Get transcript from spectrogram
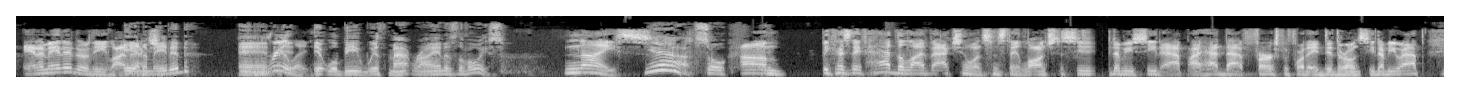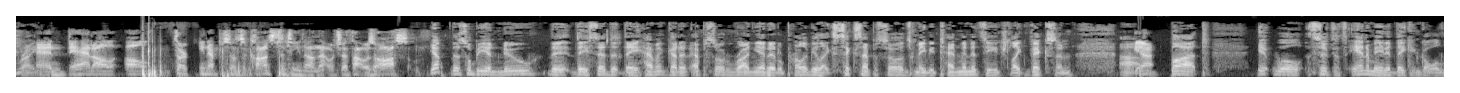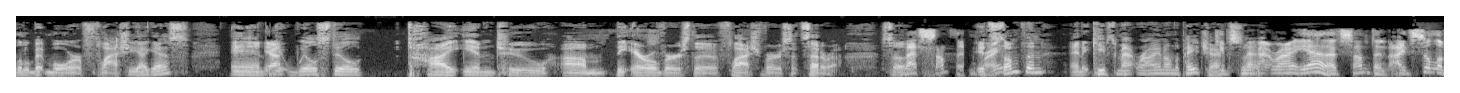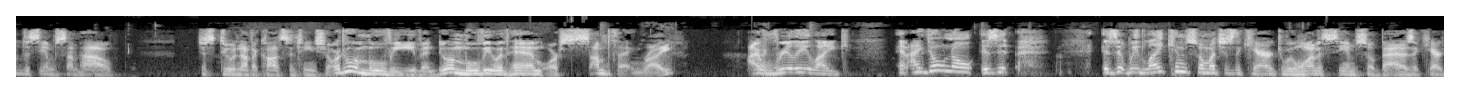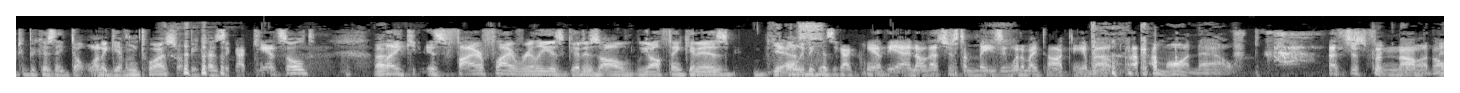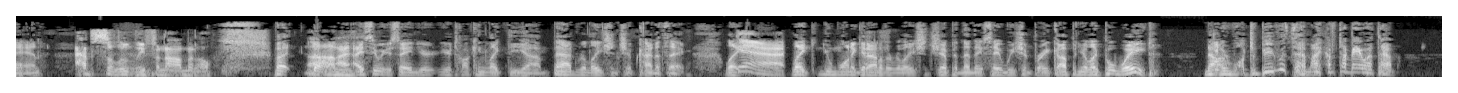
Animated or the live action? Animated. And Really? it, it will be with Matt Ryan as the voice. Nice. Yeah. So Um, because they've had the live action one since they launched the CW Seed app. I had that first before they did their own CW app. Right. And they had all all 13 episodes of Constantine on that, which I thought was awesome. Yep, this will be a new. They, they said that they haven't got an episode run yet. It'll probably be like six episodes, maybe ten minutes each, like Vixen. Um, Yeah. But it will, since it's animated, they can go a little bit more flashy, I guess, and Yeah. it will still tie into um, the Arrowverse, the Flashverse, etc. So Well, that's something, it's right? something, and it keeps Matt Ryan on the paycheck. Keeps so- Matt Ryan. Yeah, that's something. I'd still love to see him somehow just do another Constantine show or do a movie even. Do a movie with him or something. right. I really like and I don't know is it is it we like him so much as the character we want to see him so bad as a character because they don't want to give him to us or because it got canceled? Uh, like is Firefly really as good as all we all think it is? Yes. Only because it got canceled. Yeah, no, that's just amazing. What am I talking about? Come on now, that's just God, phenomenal. man. Absolutely phenomenal. But no, Um, I, I see what you're saying. You're you're talking like the uh, bad relationship kind of thing. Like Yeah. like you want to get out of the relationship, and then they say we should break up, and you're like, but wait, now I want to be with them. I have to be with them.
